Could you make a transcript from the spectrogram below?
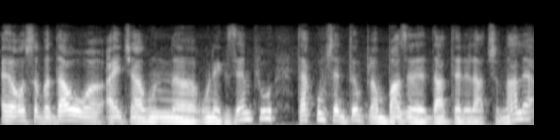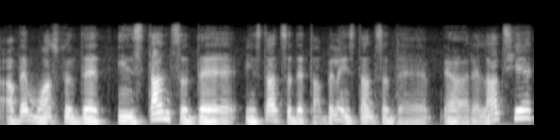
uh, o să vă dau uh, aici un, uh, un exemplu de cum se întâmplă în bazele de date relaționale. Avem o astfel de instanță de, instanță de tabelă, instanță de uh, relație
